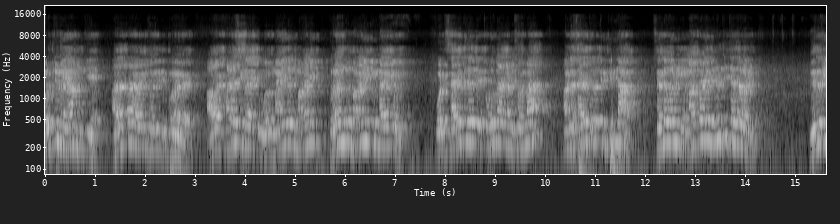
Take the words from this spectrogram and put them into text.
ஒற்றுமைதான் முக்கியம். அதைத்தான் அவர் சொல்லிட்டு போனவர். அவர் கடைசி வரைக்கும் ஒரு மனிதன் மகனி பிறந்து மரணிக்கும் வரைக்கும் ஒரு சரித்திரத்தை கொடுத்தார் என்று சொன்னால் அந்த சரித்திரத்தின் பின்னால் செல்ல வேண்டிய மக்களை நிறுத்தி செல்ல வேண்டும். இறுதி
